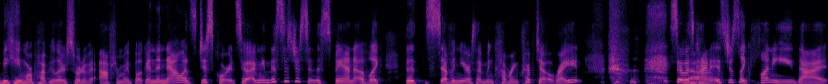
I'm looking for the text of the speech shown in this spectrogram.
became more popular sort of after my book and then now it's discord. So i mean this is just in the span of like the seven years i've been covering crypto right? So yeah. it's kind of it's just like funny that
